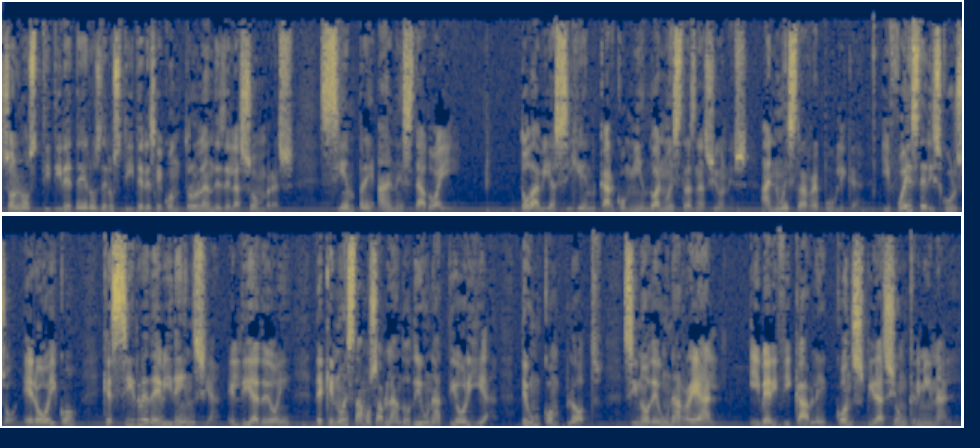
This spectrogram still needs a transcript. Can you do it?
Son los titireteros de los títeres que controlan desde las sombras. Siempre han estado ahí. Todavía siguen carcomiendo a nuestras naciones, a nuestra república. Y fue este discurso heroico que sirve de evidencia el día de hoy de que no estamos hablando de una teoría, de un complot, sino de una real y verificable conspiración criminal.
